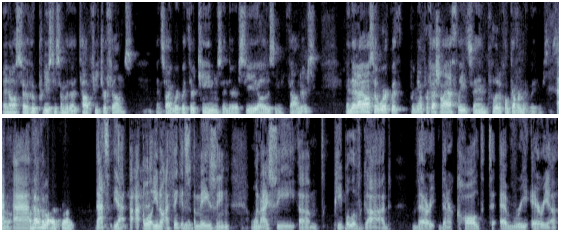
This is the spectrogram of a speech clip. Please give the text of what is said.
and also who are producing some of the top feature films. And so I work with their teams and their CEOs and founders. And then I also work with you know professional athletes and political government leaders. So I'm having a lot of fun. That's yeah. I, well, you know, I think it's yeah. amazing when I see um, people of God that are that are called to every area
